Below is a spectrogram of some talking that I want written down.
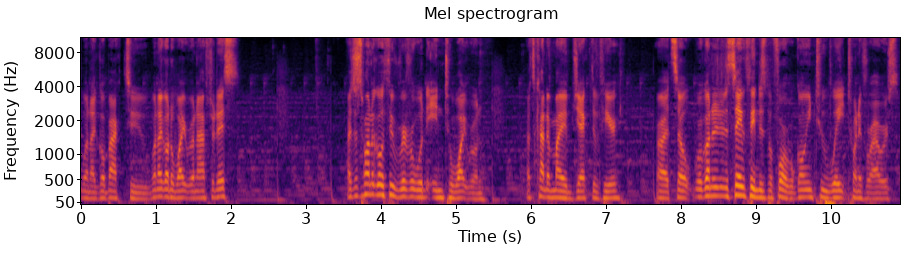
when I go back to... When I go to Whiterun after this. I just want to go through Riverwood into Whiterun. That's kind of my objective here. Alright, so we're going to do the same thing as before. We're going to wait 24 hours.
